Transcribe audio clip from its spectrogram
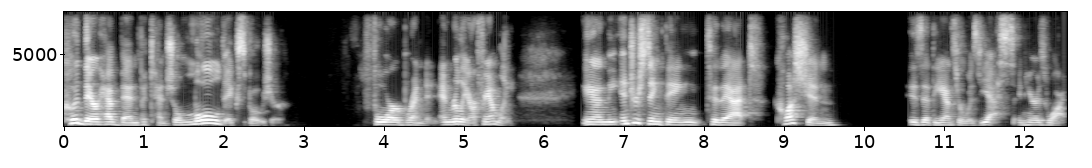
could there have been potential mold exposure for Brendan and really our family? And the interesting thing to that question is that the answer was yes. And here's why.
